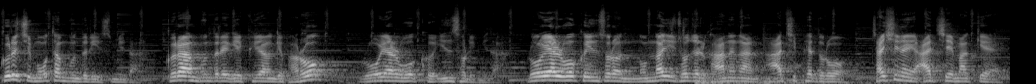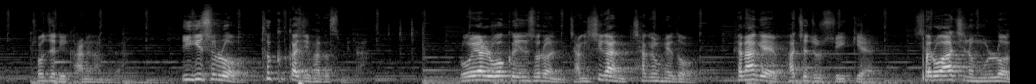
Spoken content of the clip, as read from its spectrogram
그렇지 못한 분들이 있습니다. 그러한 분들에게 필요한 게 바로 로얄 워크 인솔입니다. 로얄 워크 인솔은 높낮이 조절 가능한 아치 패드로 자신의 아치에 맞게 조절이 가능합니다. 이 기술로 특허까지 받았습니다. 로얄 워크 인솔은 장시간 착용해도 편하게 받쳐줄 수 있게 세로 아치는 물론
